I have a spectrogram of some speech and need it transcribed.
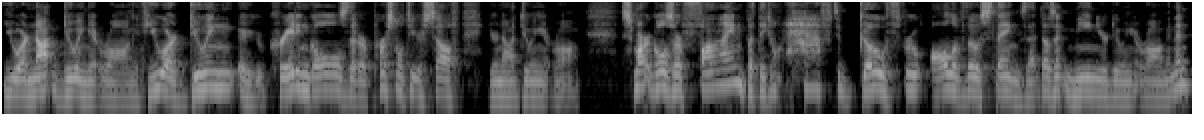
You are not doing it wrong. If you are doing uh, creating goals that are personal to yourself, you're not doing it wrong. Smart goals are fine, but they don't have to go through all of those things. That doesn't mean you're doing it wrong. And then,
